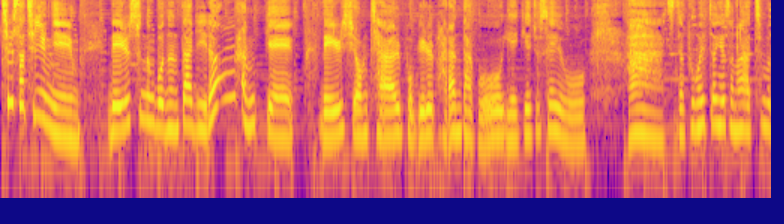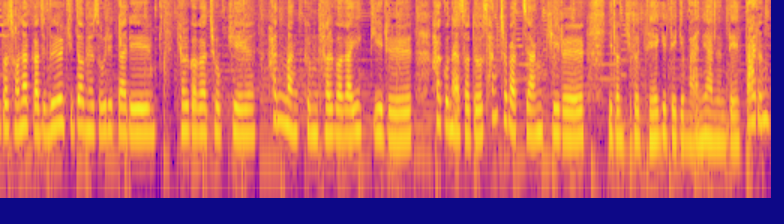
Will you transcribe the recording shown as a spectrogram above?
7476님, 내일 수능 보는 딸이랑 함께 내일 시험 잘 보기를 바란다고 얘기해 주세요. 아, 진짜 부모 입장에서는 아침부터 저녁까지 늘 기도하면서 우리 딸이 결과가 좋길, 한 만큼 결과가 있기를, 하고 나서도 상처받지 않기를, 이런 기도 되게 되게 많이 하는데, 딸은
